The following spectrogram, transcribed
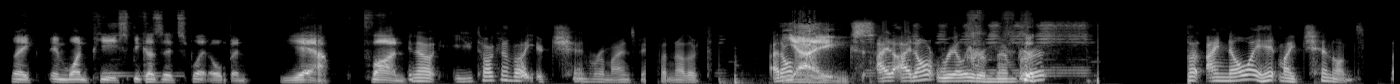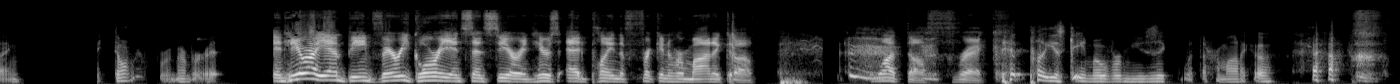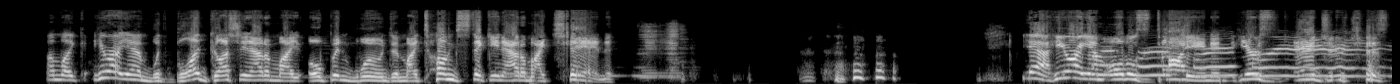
like in one piece because it split open. Yeah, fun. You know, you talking about your chin reminds me of another. Th- I don't. Yikes! I I don't really remember it, but I know I hit my chin on something. I don't really remember it. And here I am being very gory and sincere, and here's Ed playing the frickin' harmonica. What the frick? Please game over music with the harmonica. I'm like, here I am with blood gushing out of my open wound and my tongue sticking out of my chin. Yeah, here I am almost dying, and here's Andrew just.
